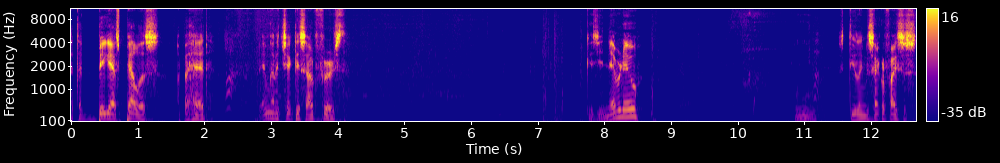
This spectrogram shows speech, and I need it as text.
at that big ass palace up ahead. But I'm gonna check this out first. Cause you never knew. Ooh, stealing the sacrifices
